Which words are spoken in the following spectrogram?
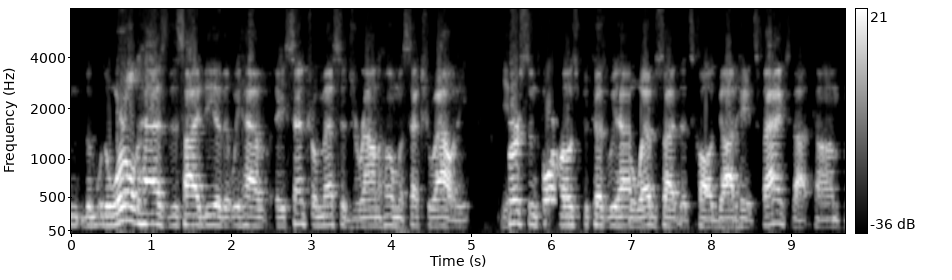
the, the world has this idea that we have a central message around homosexuality. Yeah. First and foremost, because we have a website that's called GodHatesFags.com,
